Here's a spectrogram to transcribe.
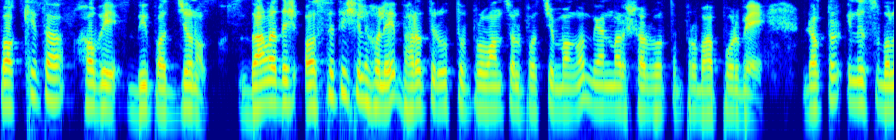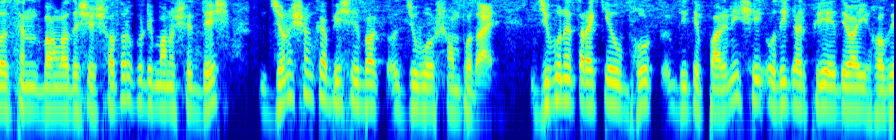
পক্ষে তা হবে বিপজ্জনক। বাংলাদেশ অস্থিতিশীল হলে ভারতের উত্তর পূর্বাঞ্চল, পশ্চিমবঙ্গ, মিয়ানমার সর্বত্র প্রভাব পড়বে। ডক্টর ইনুস বলেছেন বাংলাদেশের সতেরো কোটি মানুষের দেশ, জনসংখ্যা বেশিরভাগ যুব সম্প্রদায়। জীবনে তারা কেউ ভোট দিতে পারেনি, সেই অধিকার ফিরিয়ে দেওয়াই হবে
